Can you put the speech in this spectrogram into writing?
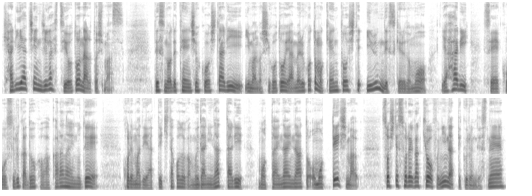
キャリアチェンジが必要となるとします。ですので転職をしたり今の仕事を辞めることも検討しているんですけれどもやはり成功するかどうかわからないのでこれまでやってきたことが無駄になったりもったいないなと思ってしまう。そしてそれが恐怖になってくるんですね。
